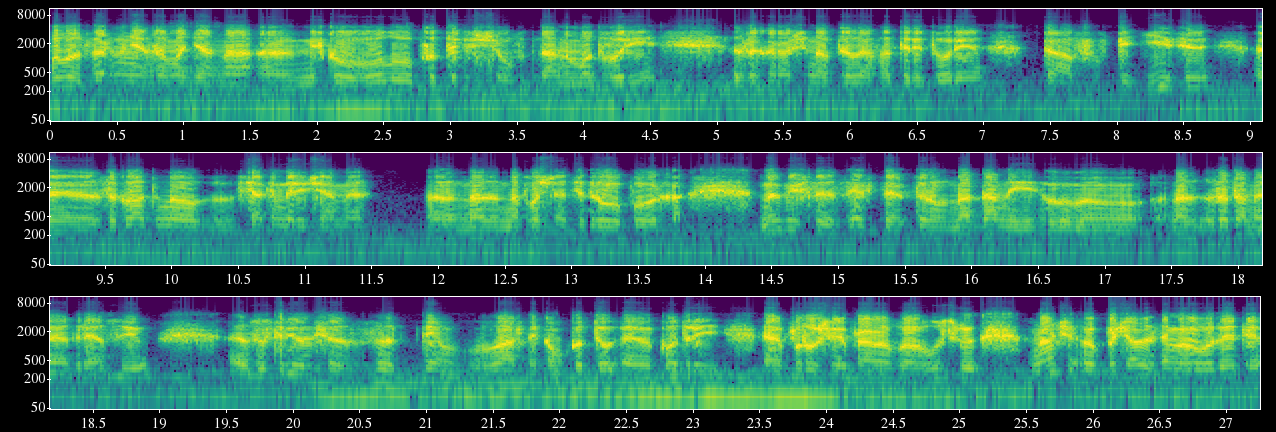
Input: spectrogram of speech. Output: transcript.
Було звернення громадян на е, міського голову про те, що в даному дворі захарашена прилегла територія та в під'їзді е, закладено всякими речами е, на, на площадці другого поверха. Ми вийшли з інспектором на даний е, на, за даною адресою. е, Зустрілися з тим власником, кото- е, котрий е, порушує право благоустрою, нач- почали з ними говорити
